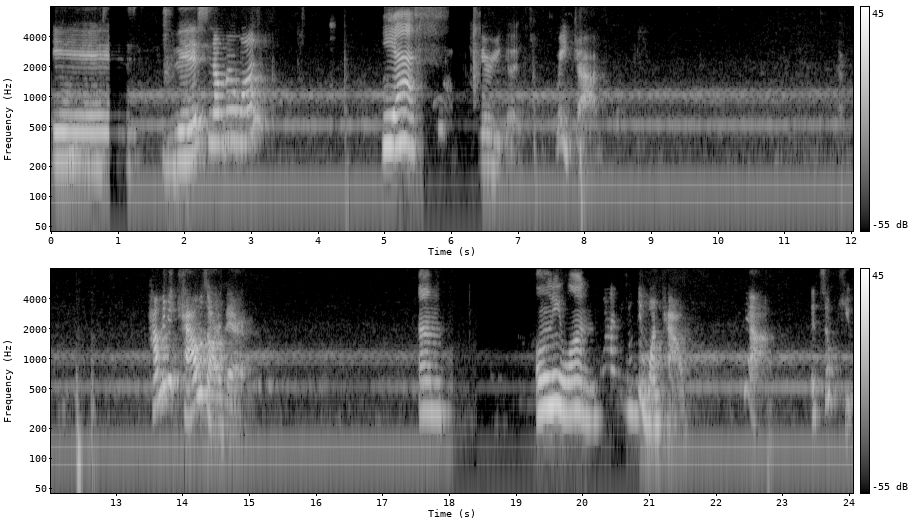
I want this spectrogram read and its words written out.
Is this number one? Yes. Very good. Great job. How many cows are there? Um, only one. Only one cow. Yeah, it's so cute.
